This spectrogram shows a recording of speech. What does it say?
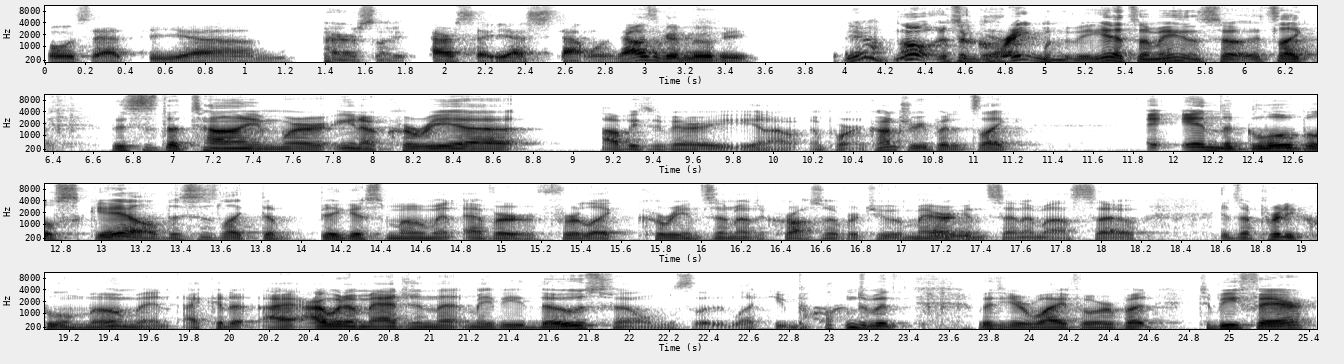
What was that? The um, Parasite. Parasite. Yes, that one. That was a good movie. Yeah. No, it's a great movie. Yeah, it's amazing. So it's like this is the time where you know Korea, obviously very you know important country, but it's like i- in the global scale, this is like the biggest moment ever for like Korean cinema to cross over to American mm-hmm. cinema. So it's a pretty cool moment. I could I, I would imagine that maybe those films like you bond with with your wife over. But to be fair,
